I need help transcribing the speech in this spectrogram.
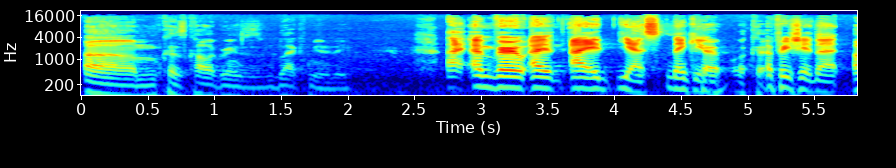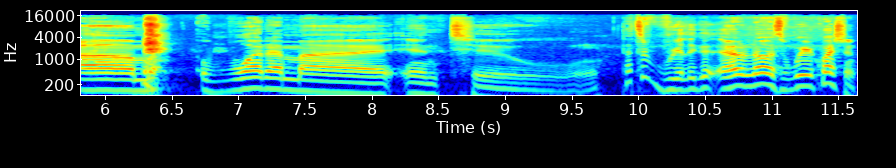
because collard greens is black community. I, I'm very. I, I yes. Thank you. Okay, okay. Appreciate that. Um, what am I into? That's a really good. I don't know. It's a weird question.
